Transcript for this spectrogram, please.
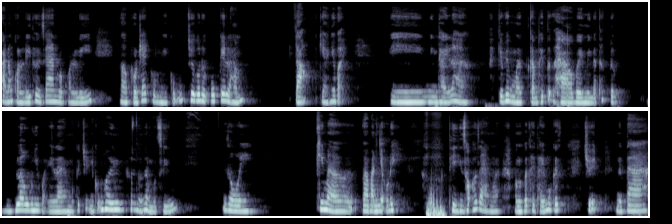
khả năng quản lý thời gian và quản lý uh, project của mình cũng chưa có được ok lắm. Đó kiểu như vậy. Thì mình thấy là cái việc mà cảm thấy tự hào về mình đã thức được lâu như vậy là một cái chuyện cũng hơi hơi ngớ ngẩn một xíu. Rồi khi mà vào bàn nhậu đi thì rõ ràng là mọi người có thể thấy một cái chuyện người ta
